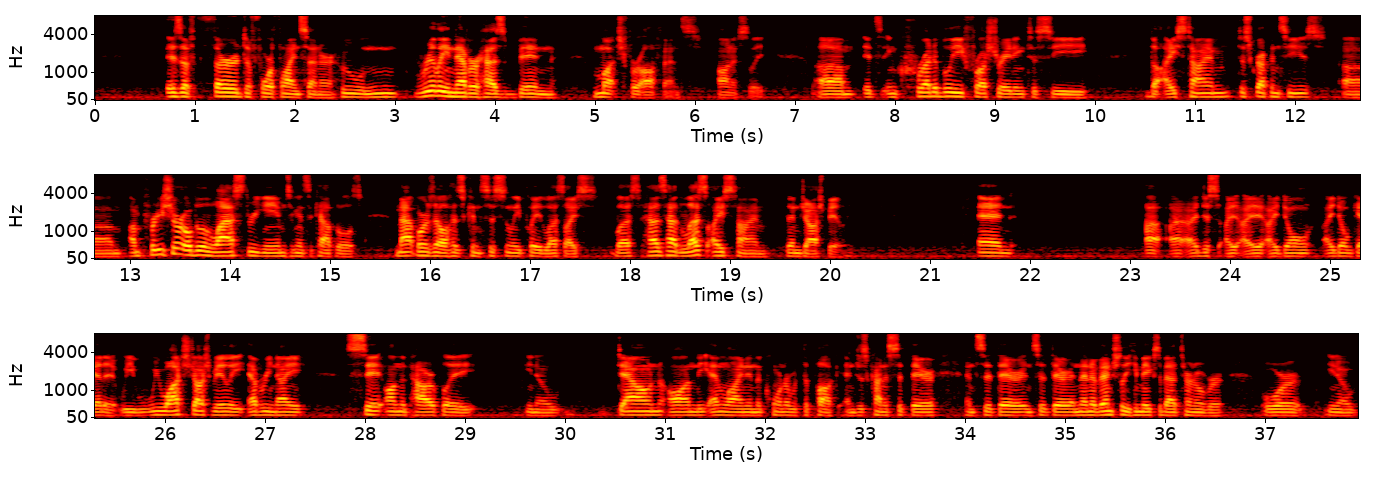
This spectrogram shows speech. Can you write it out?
is a third to fourth line center who n- really never has been much for offense, honestly. Um, it's incredibly frustrating to see the ice time discrepancies. Um, I'm pretty sure over the last three games against the Capitals, Matt Barzal has consistently played less ice, less has had less ice time than Josh Bailey. And I, I just I, I, I don't I don't get it. We we watch Josh Bailey every night sit on the power play, you know, down on the end line in the corner with the puck and just kind of sit there and sit there and sit there and then eventually he makes a bad turnover or you know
